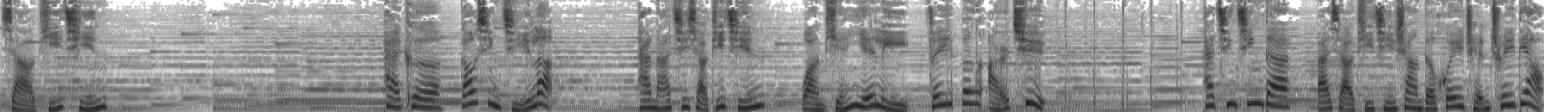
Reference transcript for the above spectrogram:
小提琴。派克高兴极了。他拿起小提琴，往田野里飞奔而去。他轻轻地把小提琴上的灰尘吹掉。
